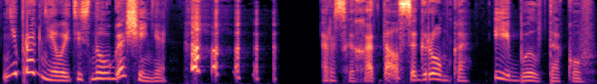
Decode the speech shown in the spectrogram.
Не прогневайтесь на угощение!» Расхохотался громко и был таков.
